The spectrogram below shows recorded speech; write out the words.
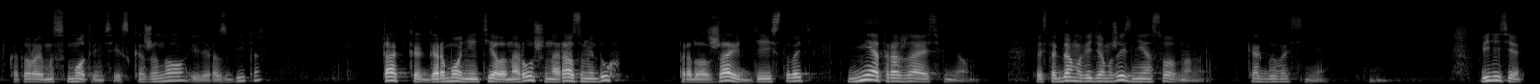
в которое мы смотримся, искажено или разбито, так как гармония тела нарушена, разум и дух продолжают действовать, не отражаясь в нем. То есть тогда мы ведем жизнь неосознанно, как бы во сне. Видите,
